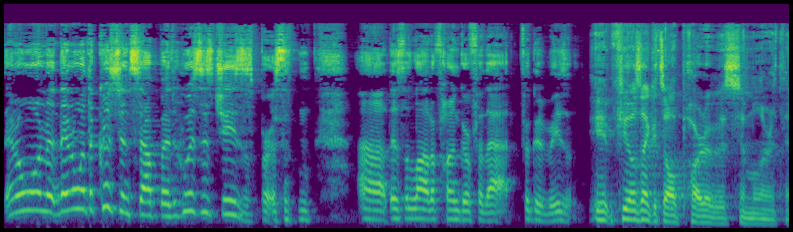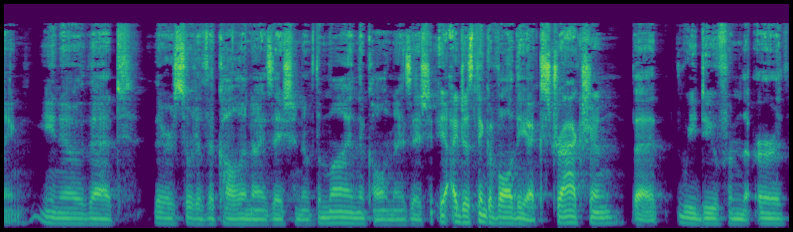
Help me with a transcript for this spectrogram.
they don't want to, they don't want the Christian stuff, but who is this Jesus person? Uh, there's a lot of hunger for that for good reason. It feels like it's all part of a similar thing, you know, that there's sort of the colonization of the mind, the colonization. I just think of all the extraction that we do from the earth.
